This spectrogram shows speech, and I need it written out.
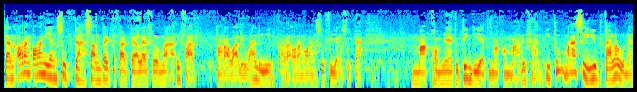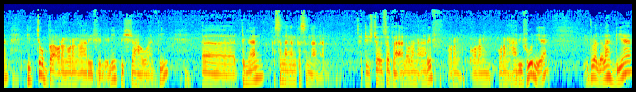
dan orang-orang yang sudah sampai kepada level ma'rifat para wali-wali, para orang-orang sufi yang sudah makomnya itu tinggi yaitu makom ma'rifat itu masih yubtalauna dicoba orang-orang arifin ini bisyahwati uh, dengan kesenangan-kesenangan. Jadi cobaan orang arif, orang orang orang arifun ya itu adalah dia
